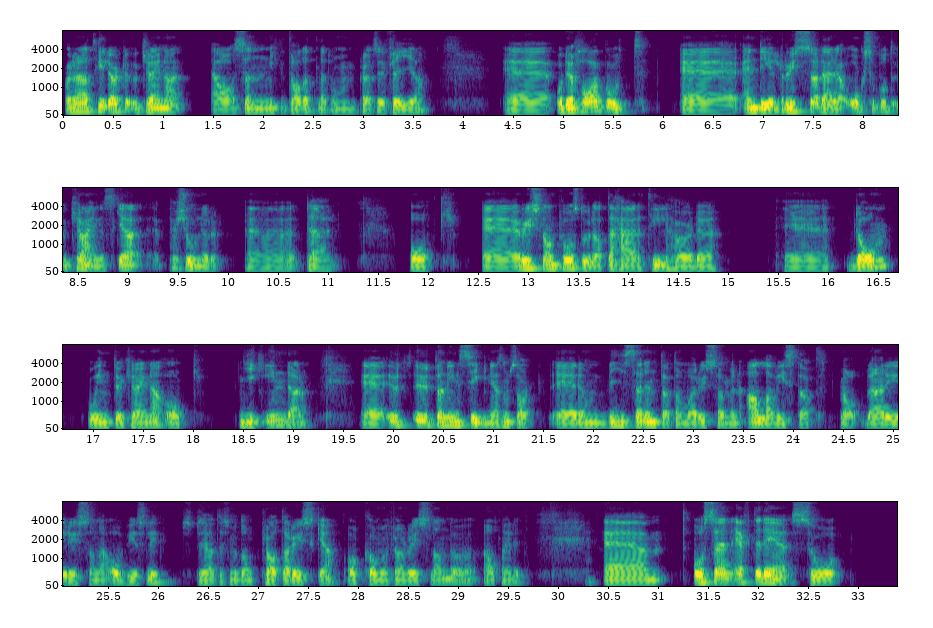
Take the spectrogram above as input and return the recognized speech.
Och den har tillhört Ukraina ja, sedan 90-talet när de bröt sig fria. Eh, och det har bott eh, en del ryssar där, det har också bott ukrainska personer eh, där. Och eh, Ryssland påstod att det här tillhörde eh, dem och inte Ukraina och gick in där. Eh, ut, utan insignia som sagt. Eh, de visade inte att de var ryssar men alla visste att ja, det här är ju ryssarna obviously. Speciellt eftersom de pratar ryska och kommer från Ryssland och allt möjligt. Eh, och sen efter det så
